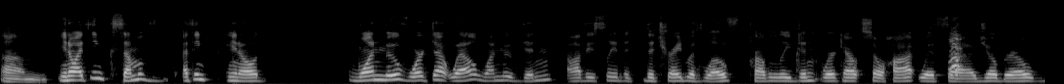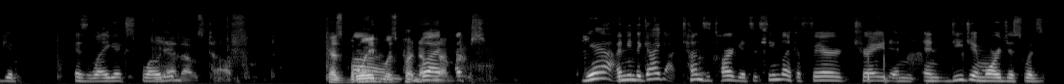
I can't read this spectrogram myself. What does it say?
um, you know, I think some of, I think you know, one move worked out well, one move didn't. Obviously, the the trade with Loaf probably didn't work out so hot with uh, Joe Burrow get his leg exploded. yeah, that was tough. Because Boyd was Um, putting but up I- numbers. Yeah, I mean the guy got tons of targets. It seemed like a fair trade, and and DJ Moore just was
